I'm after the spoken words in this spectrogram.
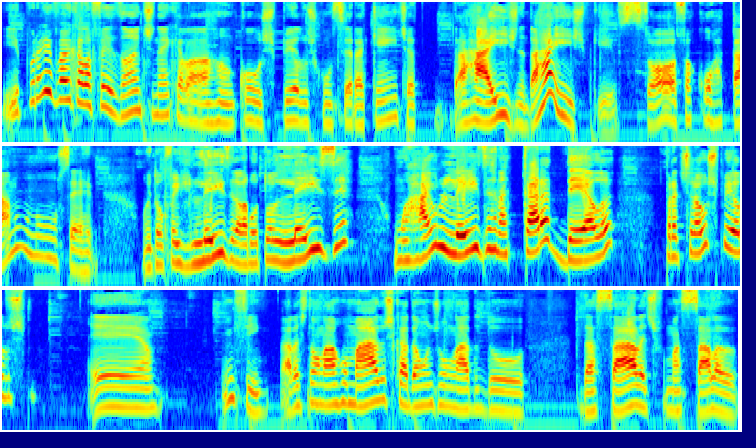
e por aí vai que ela fez antes, né? Que ela arrancou os pelos com cera quente, da raiz, né? Da raiz, porque só, só cortar não, não serve. Ou então fez laser, ela botou laser, um raio laser na cara dela para tirar os pelos. É, enfim, elas estão lá arrumadas, cada um de um lado do, da sala, tipo uma sala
